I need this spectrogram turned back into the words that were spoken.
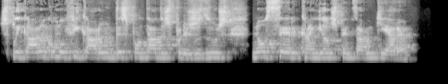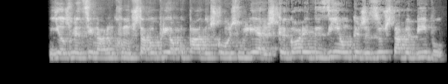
explicaram como ficaram despontados por Jesus não ser quem eles pensavam que era. E eles mencionaram como estavam preocupados com as mulheres que agora diziam que Jesus estava vivo.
